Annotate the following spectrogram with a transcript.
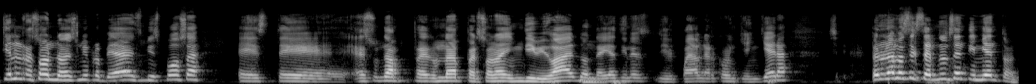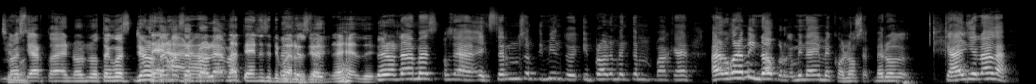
tienen razón, no es mi propiedad, es mi esposa. Este es una, una persona individual donde ella tiene y puede hablar con quien quiera. Pero nada más externó un sentimiento. Sí, no es cierto, eh, no, no tengo, yo no Sí, tengo ese no, problema. No, no tienen ese tipo de Este, relación. Sí. Pero nada más, o sea, externo un sentimiento y probablemente me va a caer. A lo mejor a mí no, porque a mí nadie me conoce, pero que alguien lo haga.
